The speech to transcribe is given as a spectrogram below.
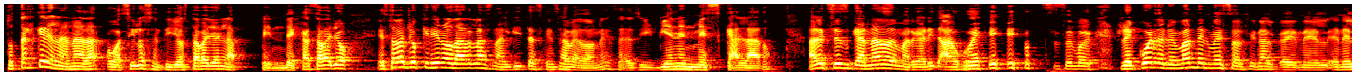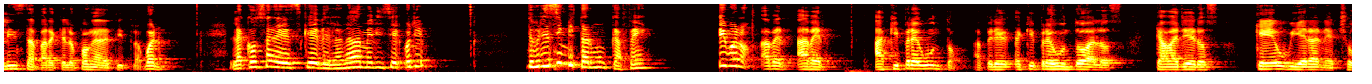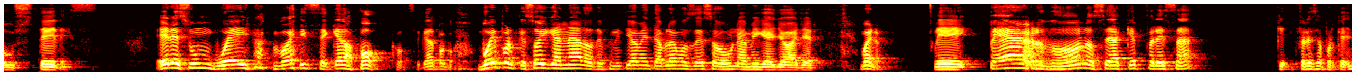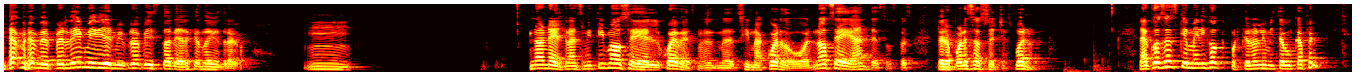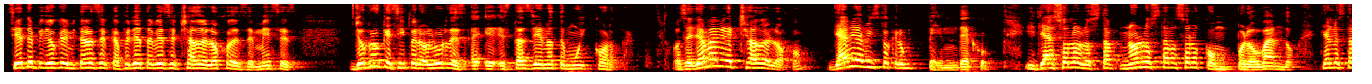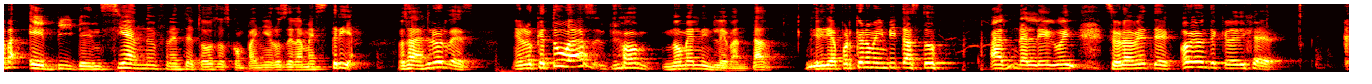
Total que de la nada, o así lo sentí yo, estaba yo en la pendeja, estaba yo, estaba yo queriendo dar las nalguitas, quién sabe a dónde, así bien enmezcalado. Alex es ganado de Margarita, ah, güey, recuerden, mándenme eso al final en el, en el Insta para que lo ponga de título. Bueno, la cosa es que de la nada me dice, oye, ¿deberías invitarme un café? Y bueno, a ver, a ver, aquí pregunto, aquí pregunto a los caballeros, ¿qué hubieran hecho ustedes? Eres un buey, buey se queda poco, se queda poco. Buey porque soy ganado, definitivamente hablamos de eso una amiga y yo ayer. Bueno, eh, perdón, o sea, qué fresa. ¿Qué fresa? Porque ya me, perdí mi, en mi propia historia, dejando ahí un trago. Mm. No, Nel, transmitimos el jueves, si me acuerdo, o no sé antes después, pero por esas fechas. Bueno, la cosa es que me dijo que por qué no le invitaba un café. Si ya te pidió que le invitaras el café, ya te habías echado el ojo desde meses. Yo creo que sí, pero Lourdes, eh, eh, estás yéndote muy corta. O sea, ya me había echado el ojo, ya había visto que era un pendejo y ya solo lo estaba, no lo estaba solo comprobando, ya lo estaba evidenciando enfrente de todos los compañeros de la maestría. O sea, Lourdes, En lo que tú vas, yo no me he levantado. Le diría, ¿por qué no me invitas tú? Ándale, güey. Seguramente, obviamente que le dije,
